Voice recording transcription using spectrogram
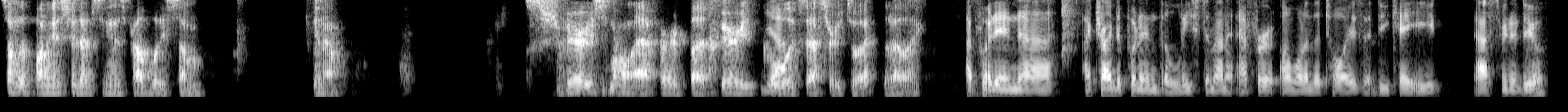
some of the funniest shit I've seen is probably some, you know, very small effort, but very cool Yeah. accessory toy that I like. I put in uh I tried to put in the least amount of effort on one of the toys that DKE asked me to do.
